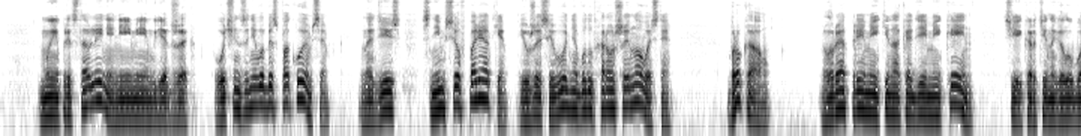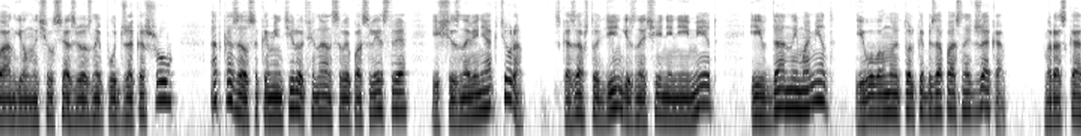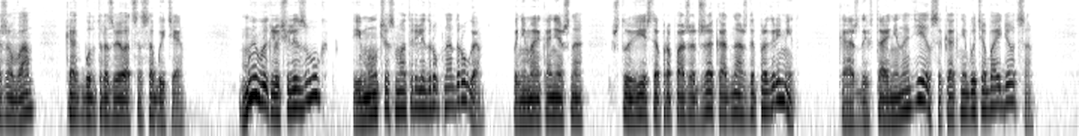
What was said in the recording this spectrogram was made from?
Мы представления не имеем, где Джек. Очень за него беспокоимся. Надеюсь, с ним все в порядке, и уже сегодня будут хорошие новости. Брокау. Лауреат премии киноакадемии Кейн, чьей картины «Голубой ангел» начался звездный путь Джека Шоу, отказался комментировать финансовые последствия исчезновения актера, сказав, что деньги значения не имеют, и в данный момент его волнует только безопасность Джека. Мы расскажем вам, как будут развиваться события. Мы выключили звук и молча смотрели друг на друга, понимая, конечно, что весть о пропаже Джека однажды прогремит. Каждый втайне надеялся, как-нибудь обойдется.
